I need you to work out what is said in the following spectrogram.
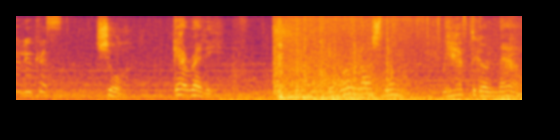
Lucas? Sure. Get ready. It won't last long. We have to go now.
